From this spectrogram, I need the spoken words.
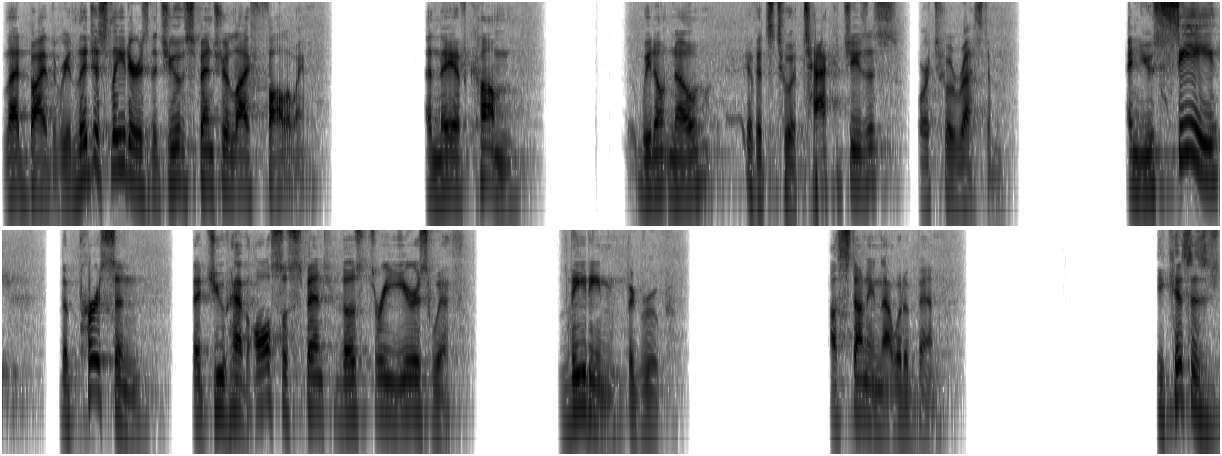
led by the religious leaders that you have spent your life following. And they have come We don't know if it's to attack Jesus or to arrest him. And you see the person that you have also spent those three years with leading the group. How stunning that would have been. He kisses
